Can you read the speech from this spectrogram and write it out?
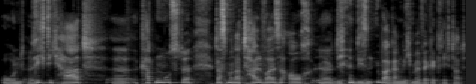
und richtig hart äh, cutten musste, dass man da teilweise auch äh, die, diesen Übergang nicht mehr weggekriegt hat.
